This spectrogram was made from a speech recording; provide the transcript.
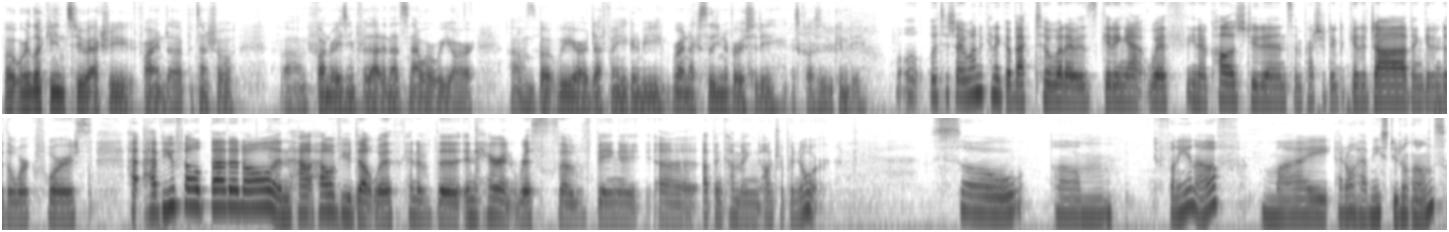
But we're looking to actually find a potential um, fundraising for that, and that's not where we are. Um, but we are definitely going to be right next to the university, as close as we can be. Well, Letitia, I want to kind of go back to what I was getting at with you know college students and pressure to get a job and get into the workforce. H- have you felt that at all, and how, how have you dealt with kind of the inherent risks of being a uh, up and coming entrepreneur? So, um, funny enough, my I don't have any student loans.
